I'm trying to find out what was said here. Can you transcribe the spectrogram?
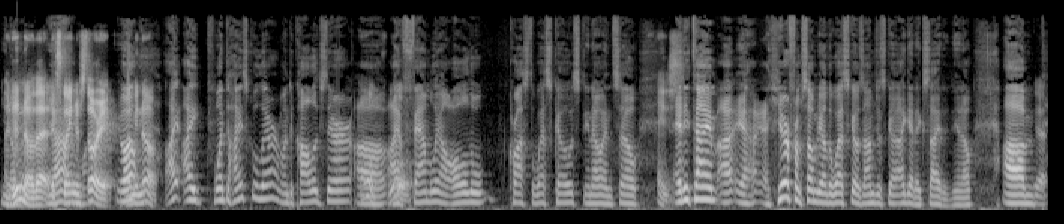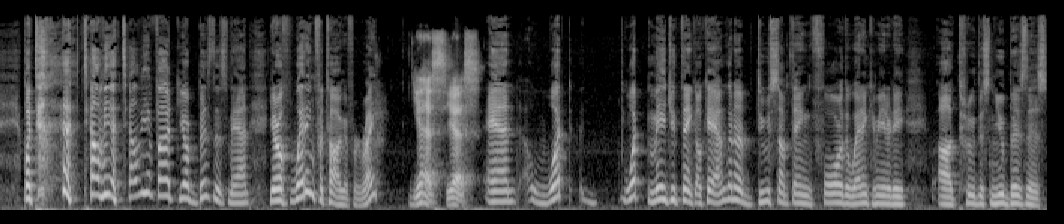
You I didn't know that. Yeah, Explain your story. Well, Let me know. I, I went to high school there. I went to college there. Oh, uh, cool. I have family all the, across the West Coast, you know, and so nice. anytime I, I, hear from somebody on the West Coast, I'm just I get excited, you know. Um, yeah. But tell me, tell me about your business, man. You're a wedding photographer, right? Yes, yes. And what what made you think, okay, I'm gonna do something for the wedding community uh, through this new business,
